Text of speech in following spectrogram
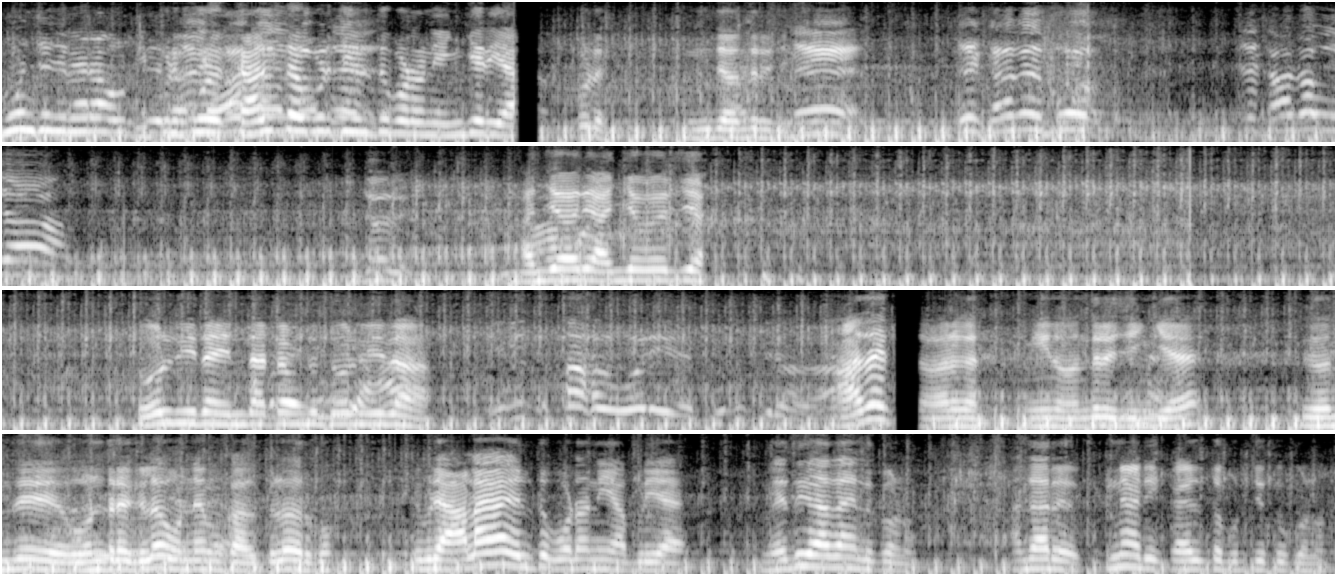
மூஞ்சு நேரம் இப்படி கூட கழுத்தை பிடிச்சி இழுத்து போடணும். எங்க இருக்கியா? போடு. இங்க வந்துருச்சு. காக்காவியா அஞ்சு வரி அஞ்சு வரியா தோல்வி தான் இந்த அட்டம் தோல்வி தான் ஓடி புதுப்பிடாதா அதை பாருங்க மீன் வந்துருச்சு இங்கே. இது வந்து ஒன்றரை கிலோ ஒன்றே முக்கால் கிலோ இருக்கும். இப்படி அழகா இழுத்து போடணும் நீ அப்படியே. மெதுவாக தான் இழுக்கணும். அந்தாரு பின்னாடி கழுத்தை பிடிச்சி தூக்கணும்.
